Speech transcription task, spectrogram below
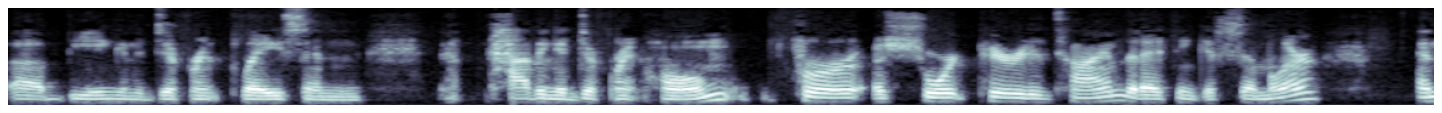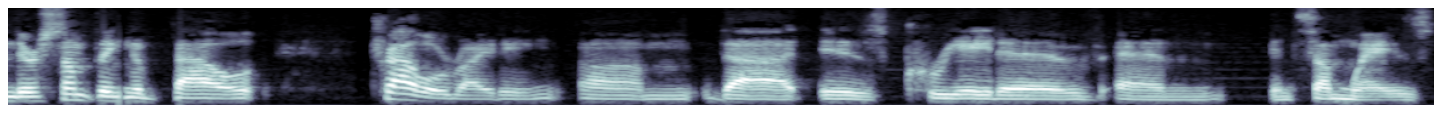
uh, being in a different place and having a different home for a short period of time that i think is similar. And there's something about travel writing um, that is creative and in some ways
